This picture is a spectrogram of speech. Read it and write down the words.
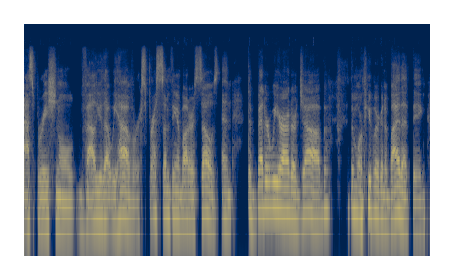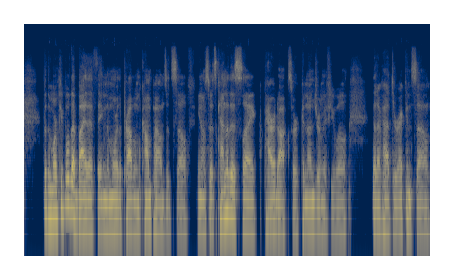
aspirational value that we have or express something about ourselves. And the better we are at our job the more people are going to buy that thing but the more people that buy that thing the more the problem compounds itself you know so it's kind of this like paradox or conundrum if you will that I've had to reconcile.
